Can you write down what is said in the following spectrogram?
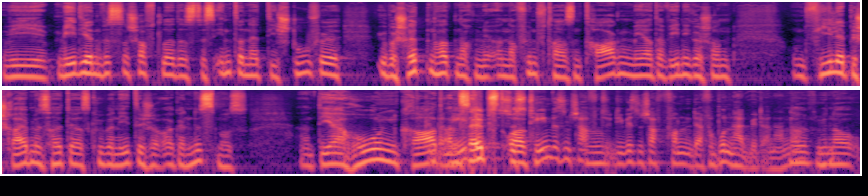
wie Medienwissenschaftler, dass das Internet die Stufe überschritten hat, nach, nach 5000 Tagen mehr oder weniger schon und viele beschreiben es heute als kybernetischer Organismus, äh, der hohen Grad an Selbstorganisation. Systemwissenschaft, die Wissenschaft von der Verbundenheit miteinander. Ja, genau.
